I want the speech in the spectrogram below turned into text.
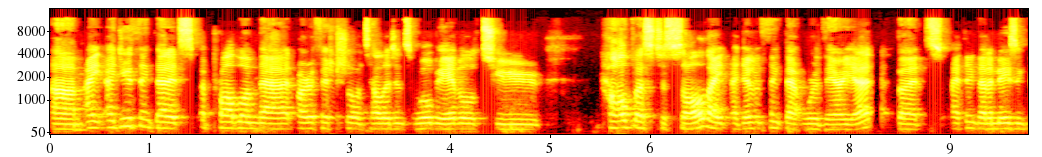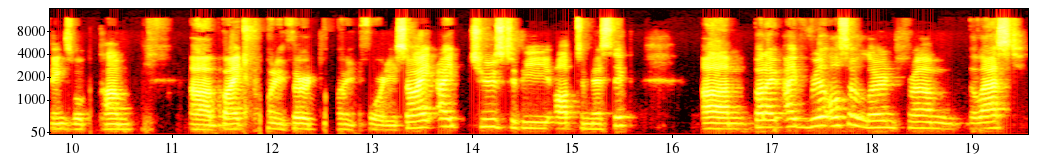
Um, I, I do think that it's a problem that artificial intelligence will be able to help us to solve. I, I don't think that we're there yet, but I think that amazing things will come uh, by 2030, 2040. So I, I choose to be optimistic. Um, but I, I re- also learned from the last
